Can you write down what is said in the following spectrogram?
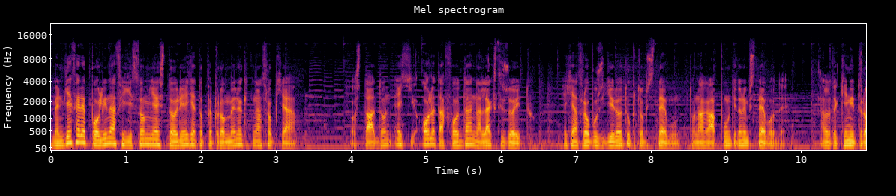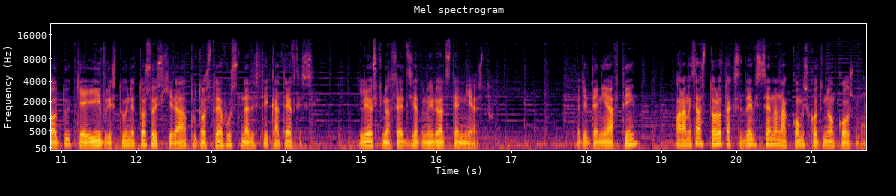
Με ενδιαφέρε πολύ να αφηγηθώ μια ιστορία για το πεπρωμένο και την ανθρωπιά. Ο Στάντον έχει όλα τα φόντα να αλλάξει τη ζωή του. Έχει ανθρώπους γύρω του που τον πιστεύουν, τον αγαπούν και τον εμπιστεύονται. Αλλά το κίνητρό του και η ύβρις του είναι τόσο ισχυρά που τον στρέφουν στην αντίθετη κατεύθυνση, λέει ο σκηνοθέτης για τον ήρωα της ταινίας του. Με την ταινία αυτή, παραμυθάς τώρα ταξιδεύεις σε έναν ακόμη σκοτεινό κόσμο.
